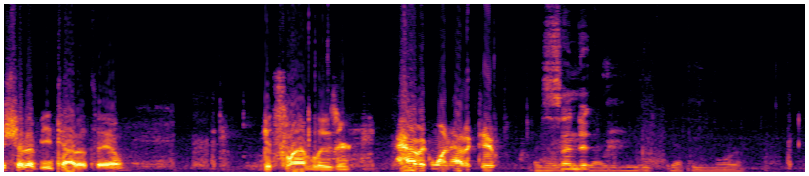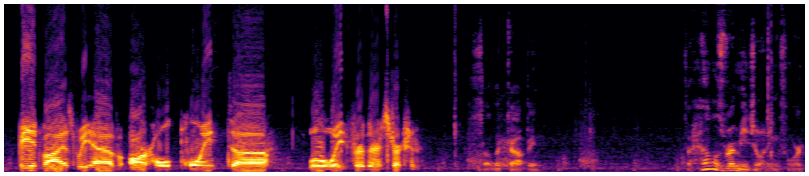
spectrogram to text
Shut up, you tattletale. Get slammed, loser. Havoc 1, Havoc 2. Send it. Be advised, we have our hold point. Uh, we'll await further instruction. Solid copy. What the hell is Remy joining for?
